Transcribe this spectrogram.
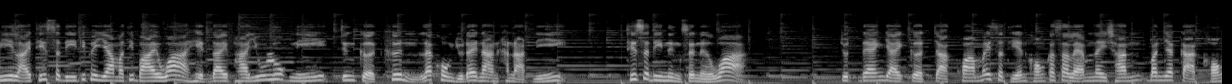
มีหลายทฤษฎีที่พยายามอธิบายว่าเหตุใดพายุลูกนี้จึงเกิดขึ้นและคงอยู่ได้นานขนาดนี้ ทฤษฎีหนึ่งเสนอว่า จุดแดงใหญ่เกิดจากความไม่เสถียรของกระแสแหลมในชั้นบรรยากาศของ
